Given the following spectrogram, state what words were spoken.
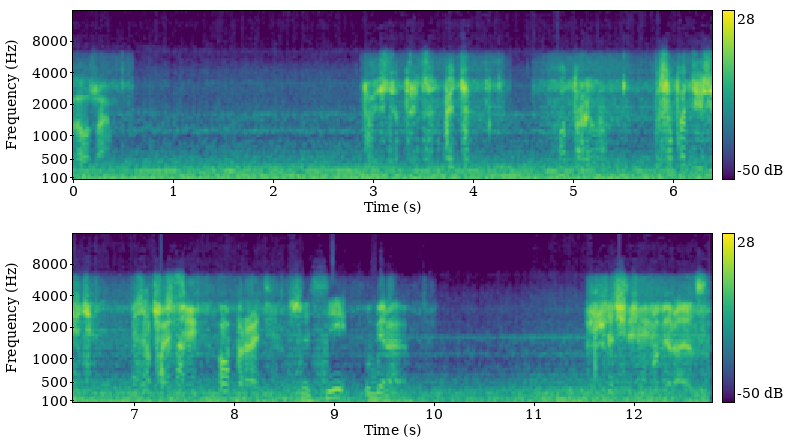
Продолжаем. 235. Отрыв. Высота 10. Безопасно. Шасси убрать. Шасси убираю. Шасси убираются.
